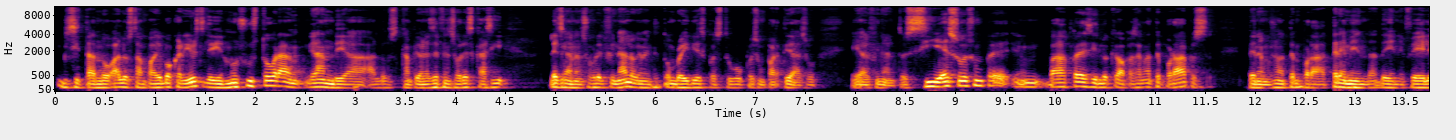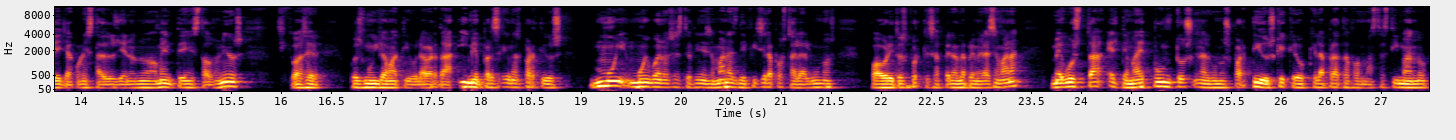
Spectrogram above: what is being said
visitando a los Tampa Bay Buccaneers, le dieron un susto grande a, a los campeones defensores, casi les ganan sobre el final. Obviamente Tom Brady después tuvo pues un partidazo eh, al final. Entonces, si eso es un va a predecir lo que va a pasar en la temporada, pues tenemos una temporada tremenda de NFL ya con estadios llenos nuevamente en Estados Unidos. Así que va a ser pues muy llamativo, la verdad. Y me parece que hay unos partidos muy, muy buenos este fin de semana. Es difícil apostarle a algunos favoritos porque es apenas la primera semana. Me gusta el tema de puntos en algunos partidos que creo que la plataforma está estimando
